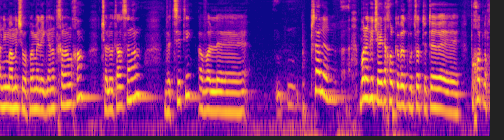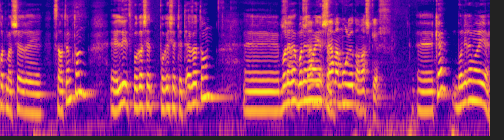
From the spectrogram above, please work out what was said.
אני מאמין שבפרמייר ליג אין התחלה נוחה, תשאלו את ארסנל ואת סיטי, אבל אה, בסדר, בוא נגיד שהיית יכול לקבל קבוצות יותר, אה, פחות נוחות מאשר אה, סאוטהמפטון, אה, לידס פוגשת, פוגשת את אברטון, בוא שם- נראה, בוא נראה שם- מה יהיה שם. שם אמור להיות ממש כיף. כן, בוא נראה מה יהיה.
